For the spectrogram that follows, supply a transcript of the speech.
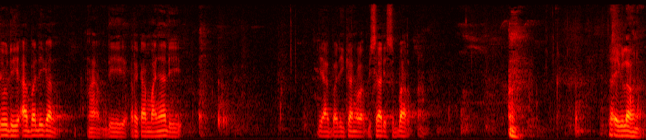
Itu diabadikan. Nah, di rekamannya di diabadikan kalau bisa disebar. Baiklah. Nah.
